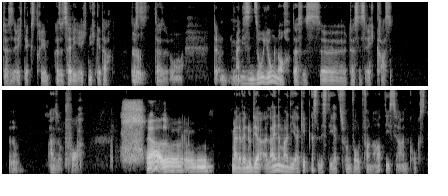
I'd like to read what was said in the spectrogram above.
das ist echt extrem. Also das hätte ich echt nicht gedacht. Das, ja. das, oh, ich meine, die sind so jung noch, das ist, äh, das ist echt krass. Ja. Also, boah. Ja, also. Ähm, meine, wenn du dir alleine mal die Ergebnisliste jetzt von Vote van Art dies Jahr anguckst,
